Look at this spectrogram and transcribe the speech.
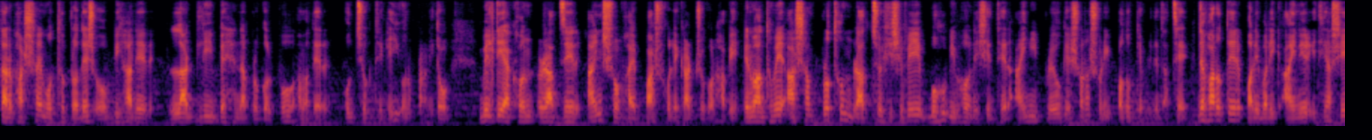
তার ভাষায়, মধ্যপ্রদেশ ও বিহারের লাডলি বেহনা প্রকল্প আমাদের উদ্যোগ থেকেই অনুপ্রাণিত। বিলটি এখন রাজ্যের আইনসভায় পাশ হলে কার্যকর হবে। এর মাধ্যমে আসাম প্রথম রাজ্য হিসেবে বহু বিবাহ নিষিদ্ধের আইনি প্রয়োগে সরাসরি পদক্ষেপ নিতে যাচ্ছে, যা ভারতের পারিবারিক আইনের ইতিহাসে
